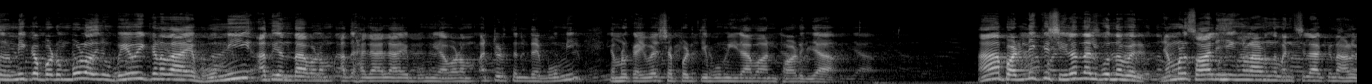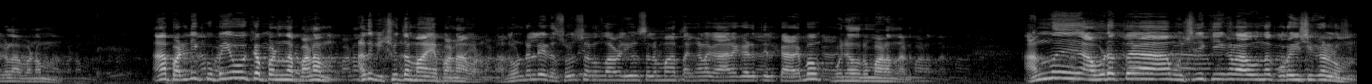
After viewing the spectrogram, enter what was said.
നിർമ്മിക്കപ്പെടുമ്പോൾ അതിന് ഉപയോഗിക്കുന്നതായ ഭൂമി അത് എന്താവണം? അത് ഹലാലായ ഭൂമി ആവണം മറ്റൊരുത്തന്റെ ഭൂമി നമ്മൾ കൈവശപ്പെടുത്തിയ ഭൂമിയിലാവാൻ പാടില്ല. ആ പള്ളിക്ക് ശില നൽകുന്നവർ നമ്മൾ സ്വാലിഹ്യങ്ങളാണെന്ന് മനസ്സിലാക്കുന്ന ആളുകളാവണം. ആ പള്ളിക്ക് ഉപയോഗിക്കപ്പെടുന്ന പണം അത് വിശുദ്ധമായ പണമാവണം അതുകൊണ്ടല്ലേ റസൂൽ സല്ലാ അലൈഹി വസ്ലമ തങ്ങളുടെ കാലഘട്ടത്തിൽ കഴിവും പുനർനിർമ്മാണം നടത്തി. അന്ന് അവിടുത്തെ ആ മുസ്ലിക്കീങ്ങളാവുന്ന കുറേശികളും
